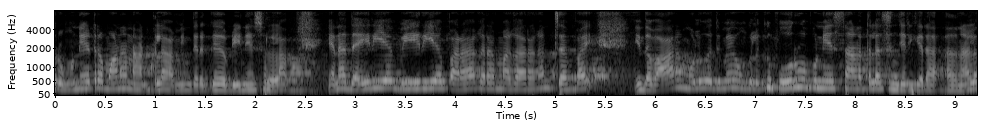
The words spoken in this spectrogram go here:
ஒரு முன்னேற்றமான நாட்களாக அமைந்திருக்கு அப்படின்னே சொல்லலாம். ஏன்னா தைரிய வீரிய பராகரமகாரகன் செவ்வாய் இந்த வாரம் முழுவதுமே உங்களுக்கு பூர்வ புண்ணிய ஸ்தானத்தில் செஞ்சிருக்கிறார். அதனால்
